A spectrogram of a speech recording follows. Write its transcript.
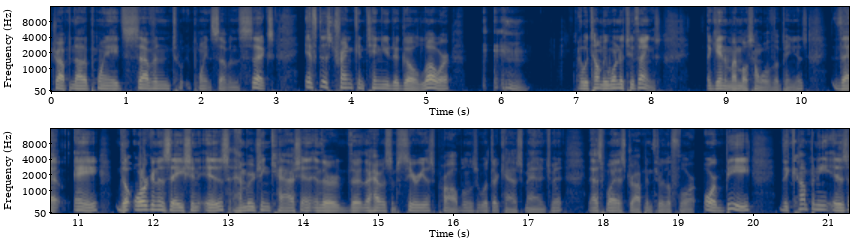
dropping down to 0.87 to 0.76. If this trend continued to go lower, it would tell me one or two things. Again, in my most humble of opinions, that a the organization is hemorrhaging cash and, and they're, they're they're having some serious problems with their cash management. That's why it's dropping through the floor. Or B, the company is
